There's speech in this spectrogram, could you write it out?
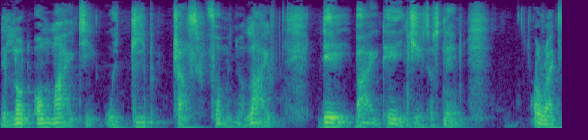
The Lord Almighty will keep transforming your life day by day in Jesus' name. All right,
